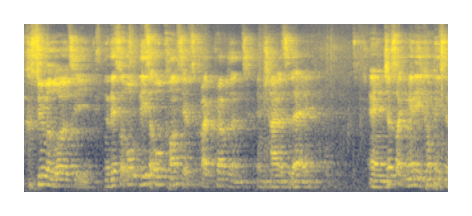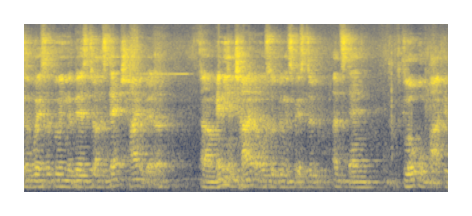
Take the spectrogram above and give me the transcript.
consumer loyalty. You know, these, are all, these are all concepts quite prevalent in China today. And just like many companies in the West are doing their best to understand China better, uh, many in China are also doing their best to understand global market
